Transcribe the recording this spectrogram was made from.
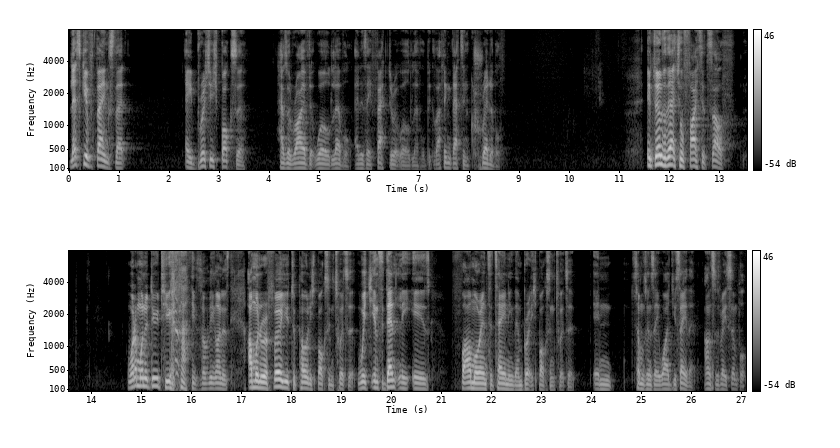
let's give thanks that a British boxer has arrived at world level and is a factor at world level because I think that's incredible. In terms of the actual fight itself, what I'm going to do to you guys, for being honest, I'm going to refer you to Polish boxing Twitter, which incidentally is far more entertaining than British boxing Twitter. In someone's going to say, why do you say that? Answer is very simple.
